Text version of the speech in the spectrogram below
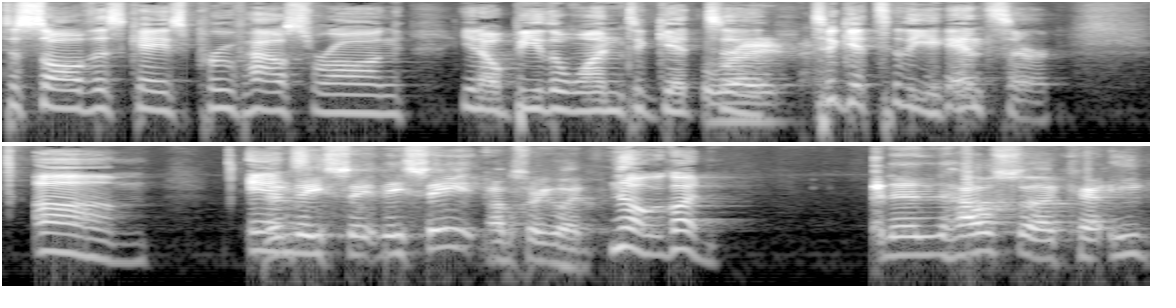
to solve this case, prove House wrong, you know, be the one to get to Right. to get to the answer. Um, and And they say they say, I'm sorry, go ahead. no, go ahead. And then House, uh, he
